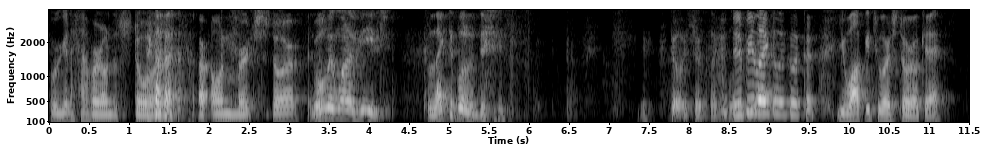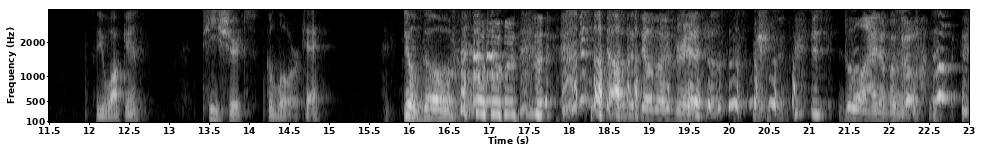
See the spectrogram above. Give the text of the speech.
We're gonna have our own store, our own merch store. Only one of each. Collectible editions. Don't show collectibles. It'd be like, look, look, look. You walk into our store, okay? So you walk in, t-shirts galore, okay? Dildos. just us a dildo straight. just, just the line up of them.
